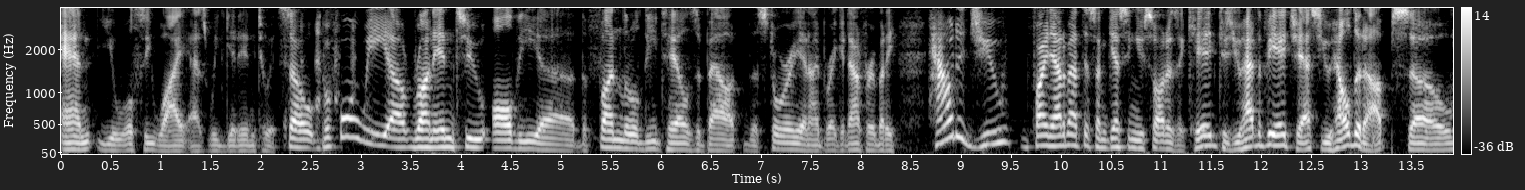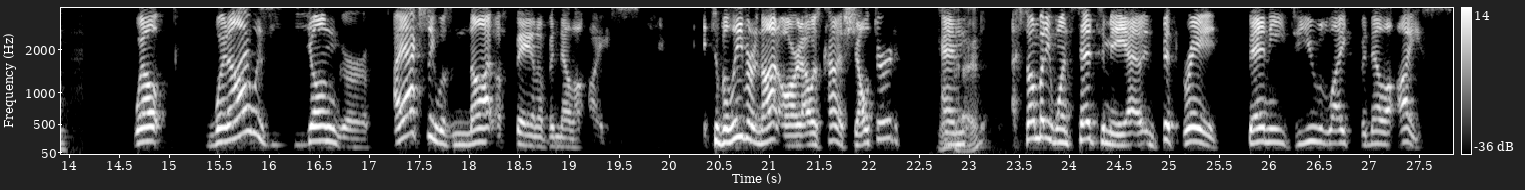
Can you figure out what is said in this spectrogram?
and you will see why as we get into it. So before we uh, run into all the uh, the fun little details about the story and I break it down for everybody, how did you find out about this? I'm guessing you saw it as a kid because you had the VHS, you held it up. So Well, when I was younger, I actually was not a fan of Vanilla Ice. To believe it or not, Art, I was kind of sheltered. And somebody once said to me uh, in fifth grade, Benny, do you like Vanilla Ice?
